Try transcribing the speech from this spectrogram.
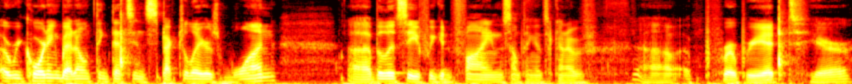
a recording, but I don't think that's in SpectraLayers 1. Uh, but let's see if we could find something that's kind of uh, appropriate here.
